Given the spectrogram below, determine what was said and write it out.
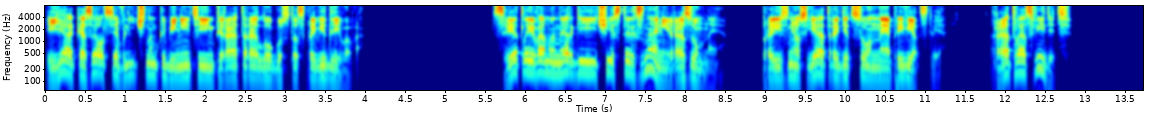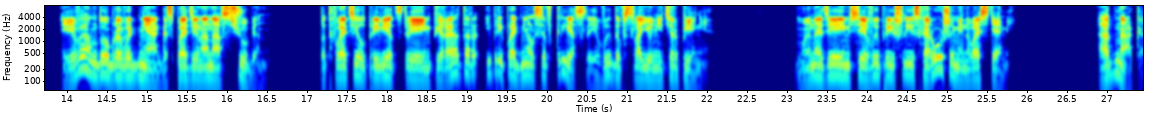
и я оказался в личном кабинете императора Логуста Справедливого. «Светлые вам энергии и чистых знаний, разумные», — произнес я традиционное приветствие. «Рад вас видеть. «И вам доброго дня, господин Анас Чубин!» Подхватил приветствие император и приподнялся в кресле, выдав свое нетерпение. «Мы надеемся, вы пришли с хорошими новостями?» Однако,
